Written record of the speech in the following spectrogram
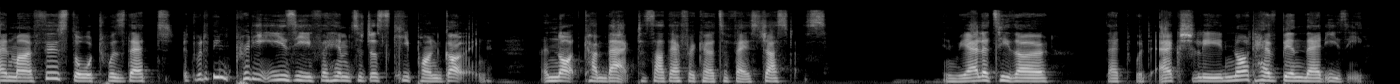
And my first thought was that it would have been pretty easy for him to just keep on going and not come back to South Africa to face justice. In reality, though, that would actually not have been that easy.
